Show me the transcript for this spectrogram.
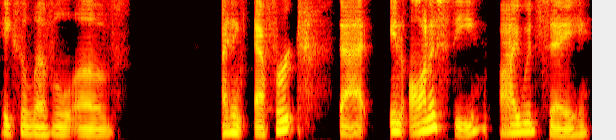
takes a level of, I think, effort that in honesty, I would say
